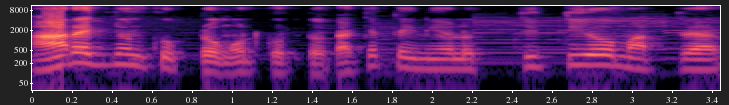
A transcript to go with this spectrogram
আর একজন খুব প্রমোট করতো তাকে, তিনি হলো তৃতীয় মাত্রার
